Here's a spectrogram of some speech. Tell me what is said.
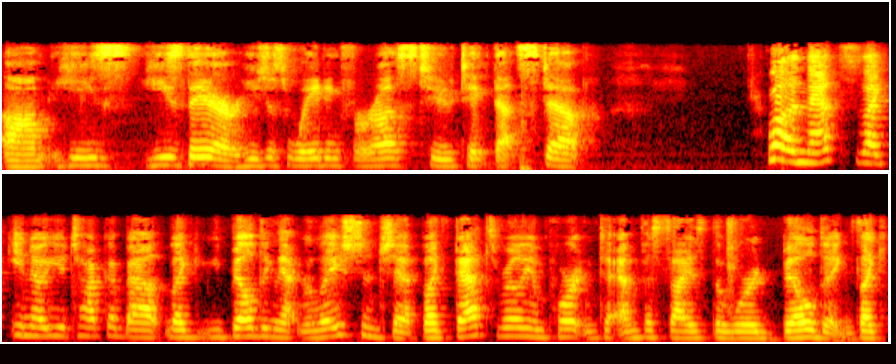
Um, he's He's there. He's just waiting for us to take that step well, and that's like, you know, you talk about like building that relationship. Like that's really important to emphasize the word building. Like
